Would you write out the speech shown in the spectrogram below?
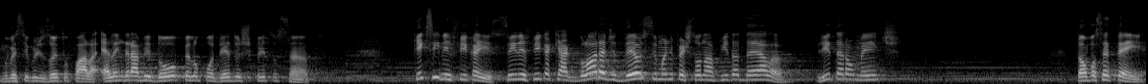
no versículo 18 fala: ela engravidou pelo poder do Espírito Santo. O que, que significa isso? Significa que a glória de Deus se manifestou na vida dela, literalmente. Então você tem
